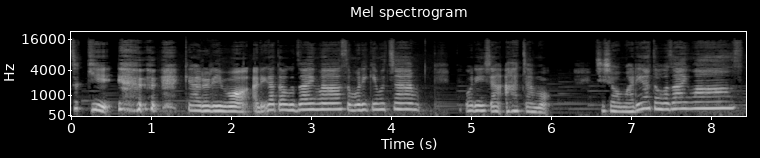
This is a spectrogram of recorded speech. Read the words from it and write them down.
ツッキー、キャロリンもありがとうございます。森キムちゃん、ポリンさん、あーちゃんも師匠もありがとうございます。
